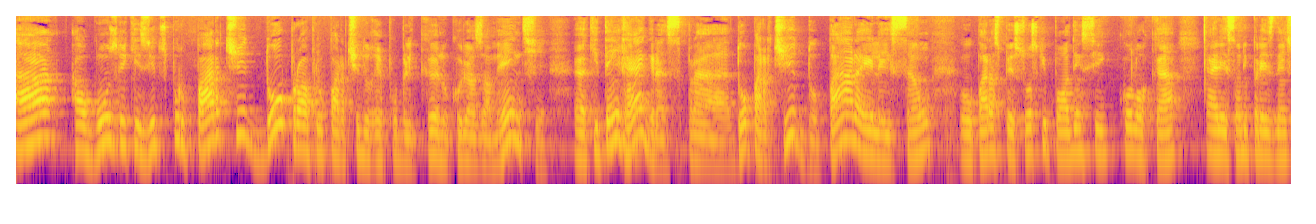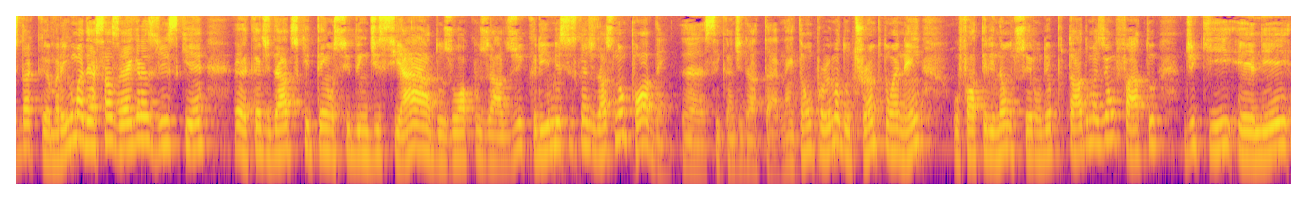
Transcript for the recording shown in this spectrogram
há alguns requisitos por parte do próprio Partido Republicano, curiosamente, eh, que tem regras pra, do partido para a eleição ou para as pessoas que podem se colocar à eleição de presidente da Câmara. E uma dessas regras diz que eh, candidatos que tenham sido indiciados ou acusados de crime, esses candidatos não podem eh, se candidatar. Né? Então o problema do Trump não é nem o fato de ele não ser um deputado, mas é um fato de que ele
